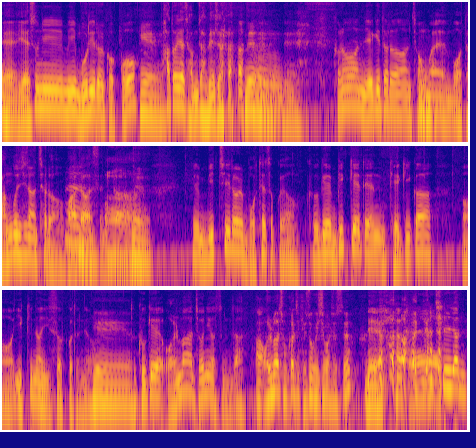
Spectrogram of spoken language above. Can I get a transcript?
예, 예수님이 무리를 걷고 예. 파도에 잠잠해져라. 네네네. 네. 그런 얘기들은 정말 뭐 당군 신앙처럼 와닿았으니까 네. 그 믿지를 못했었고요. 그게 믿게 된 계기가 어, 있기는 있었거든요. 예. 그게 얼마 전이었습니다. 아 얼마 전까지 계속 의심하셨어요? 네. 7년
